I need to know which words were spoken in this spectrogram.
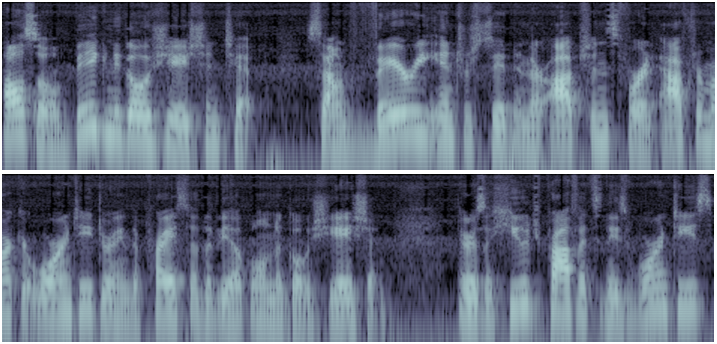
Also, big negotiation tip. Sound very interested in their options for an aftermarket warranty during the price of the vehicle negotiation. There is a huge profits in these warranties,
